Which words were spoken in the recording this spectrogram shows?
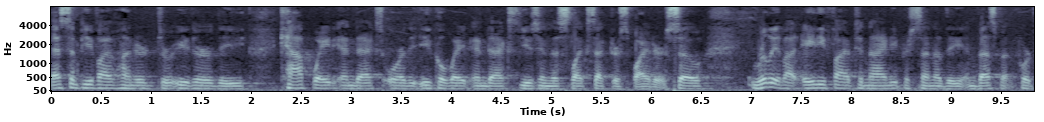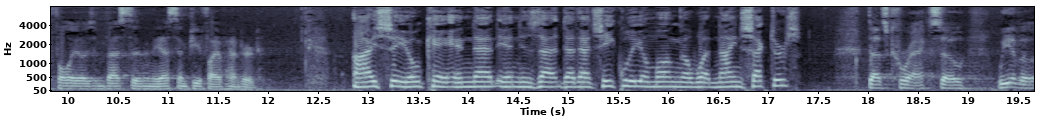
S&P 500 through either the cap weight index or the equal weight index using the select sector SPDRs. So really about 85 to 90 percent of the investment portfolio is invested in the S&P 500. I see. Okay, and that and is that, that that's equally among uh, what nine sectors? That's correct. So we have a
